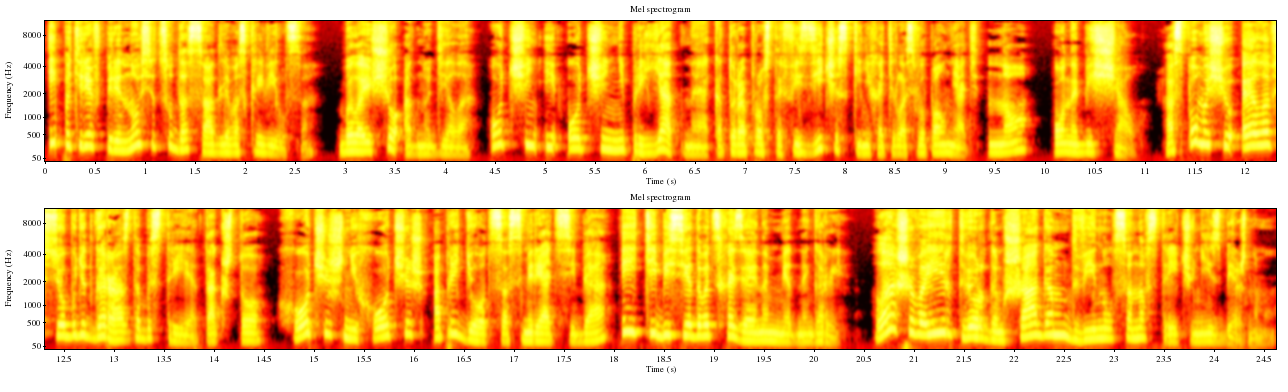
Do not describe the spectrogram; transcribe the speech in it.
и, потеряв переносицу, досадливо скривился. Было еще одно дело, очень и очень неприятное, которое просто физически не хотелось выполнять, но он обещал. А с помощью Элла все будет гораздо быстрее, так что хочешь не хочешь, а придется смирять себя и идти беседовать с хозяином Медной горы. Лаша Ваир твердым шагом двинулся навстречу неизбежному.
